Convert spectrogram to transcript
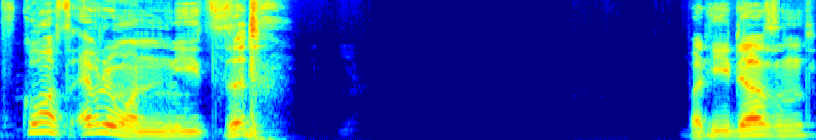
Of course, everyone needs it. but he doesn't.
